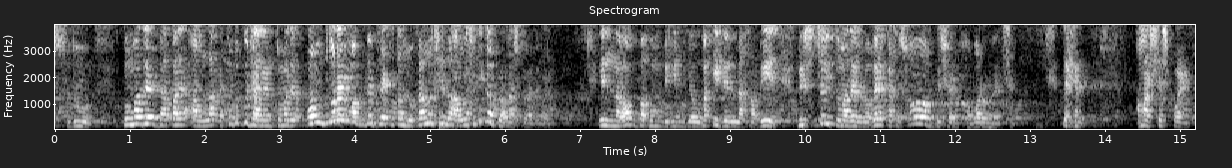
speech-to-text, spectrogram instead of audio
সুদূর। তোমাদের ব্যাপারে আল্লাহ এতটুকু জানেন, তোমাদের অন্তরের মধ্যে যে কথা লুকানো ছিল, আল্লাহ সেটিকেও প্রকাশ করে দেবেন। নিশ্চয়ই তোমাদের রবের কাছে সব বিষয়ের খবর রয়েছে। দেখেন, আমার শেষ পয়েন্ট।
